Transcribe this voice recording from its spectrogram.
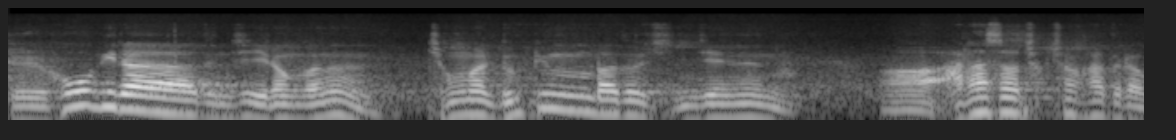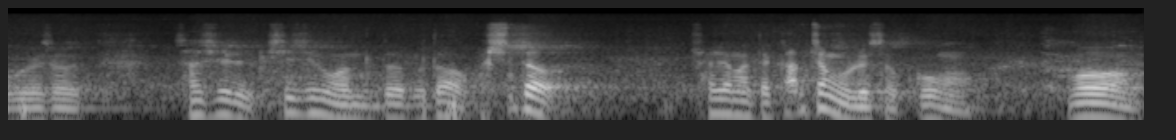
그 호흡이라든지 이런 거는 정말 눈빛만 봐도 이제는 어, 알아서 척척하더라고요. 그래서 사실 시즌 1보다 훨씬 더 촬영할 때 깜짝 놀랐었고 뭐,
